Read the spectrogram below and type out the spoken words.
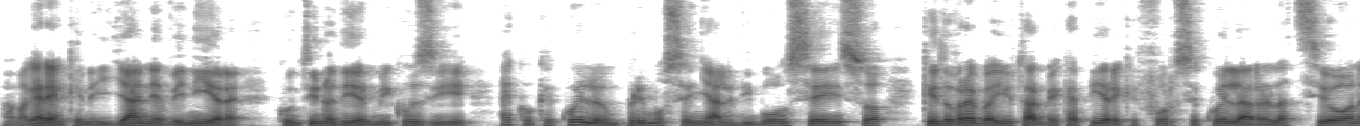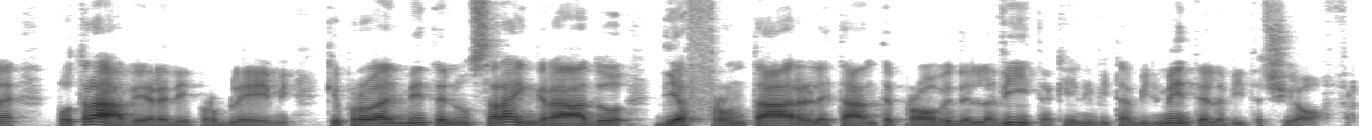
ma magari anche negli anni a venire continua a dirmi così, ecco che quello è un primo segnale di buon senso che dovrebbe aiutarmi a capire che forse quella relazione potrà avere dei problemi, che probabilmente non sarà in grado di affrontare le tante prove della vita che inevitabilmente la vita ci offre.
